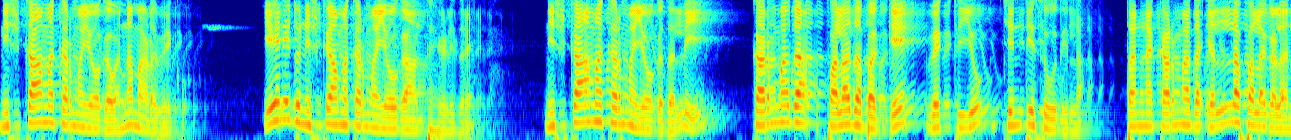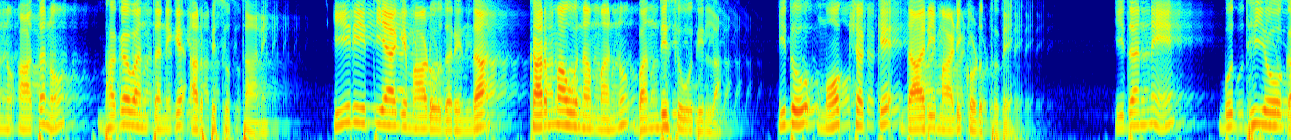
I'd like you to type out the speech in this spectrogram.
ನಿಷ್ಕಾಮ ಕರ್ಮಯೋಗವನ್ನು ಮಾಡಬೇಕು. ಏನಿದು ನಿಷ್ಕಾಮ ಕರ್ಮ ಯೋಗ ಅಂತ ಹೇಳಿದರೆ, ನಿಷ್ಕಾಮ ಕರ್ಮ ಯೋಗದಲ್ಲಿ ಕರ್ಮದ ಫಲದ ಬಗ್ಗೆ ವ್ಯಕ್ತಿಯು ಚಿಂತಿಸುವುದಿಲ್ಲ. ತನ್ನ ಕರ್ಮದ ಎಲ್ಲ ಫಲಗಳನ್ನು ಆತನು ಭಗವಂತನಿಗೆ ಅರ್ಪಿಸುತ್ತಾನೆ. ಈ ರೀತಿಯಾಗಿ ಮಾಡುವುದರಿಂದ ಕರ್ಮವು ನಮ್ಮನ್ನು ಬಂಧಿಸುವುದಿಲ್ಲ. ಇದು ಮೋಕ್ಷಕ್ಕೆ ದಾರಿ ಮಾಡಿಕೊಡುತ್ತದೆ. ಇದನ್ನೇ ಬುದ್ಧಿಯೋಗ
